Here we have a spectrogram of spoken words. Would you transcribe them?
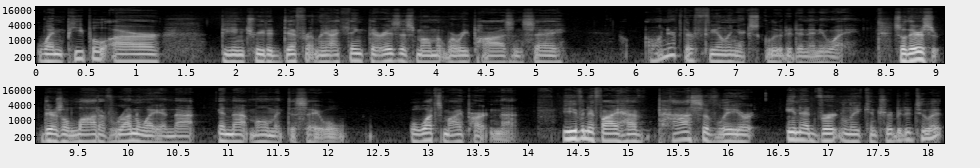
when people are being treated differently, I think there is this moment where we pause and say, I wonder if they're feeling excluded in any way. So there's there's a lot of runway in that in that moment to say, well, well, what's my part in that? Even if I have passively or inadvertently contributed to it,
